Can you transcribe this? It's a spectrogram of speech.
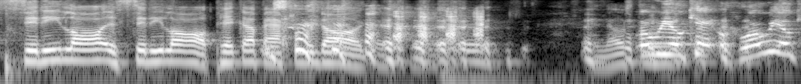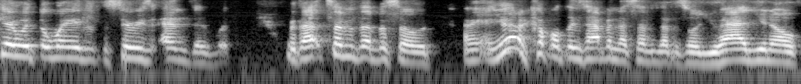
City law is city law. Pick up after the dog. And Were we okay? Were we okay with the way that the series ended with with that seventh episode? I mean, and you had a couple of things happen that seventh episode. You had, you know,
